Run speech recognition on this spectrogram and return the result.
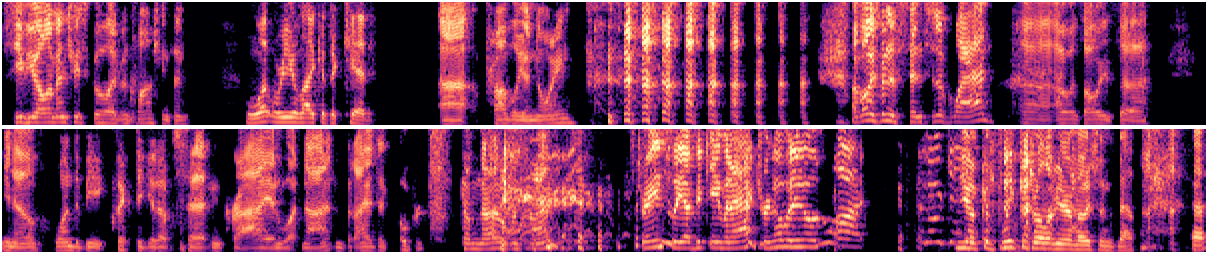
Seaview Elementary School, Edmonds, Washington. What were you like as a kid? Uh, probably annoying. I've always been a sensitive lad. Uh, I was always, uh, you know, one to be quick to get upset and cry and whatnot. And, but I had to overcome that over time. Strangely, I became an actor. Nobody knows why. I don't get you it. have complete control of your emotions now. Uh,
